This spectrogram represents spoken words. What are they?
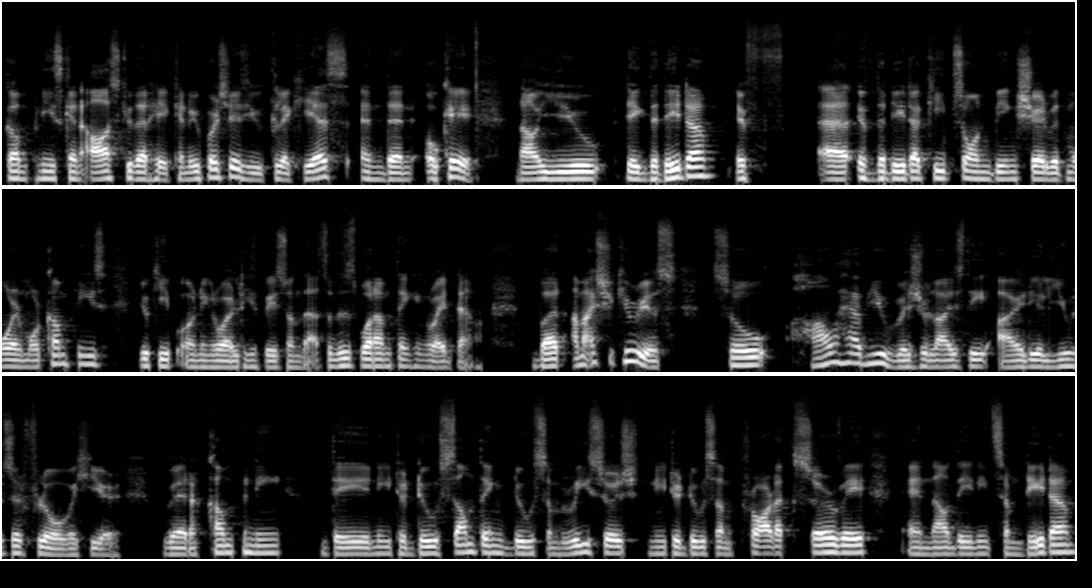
companies can ask you that, hey, can we purchase? You click yes, and then okay, now you take the data. If uh, if the data keeps on being shared with more and more companies, you keep earning royalties based on that. So this is what I'm thinking right now. But I'm actually curious. So how have you visualized the ideal user flow over here, where a company they need to do something, do some research, need to do some product survey, and now they need some data.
